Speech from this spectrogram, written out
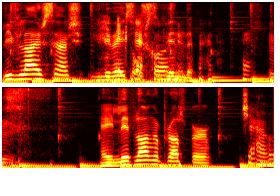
Lieve luisteraars, jullie weten ons te vinden. Hey, live long and prosper. Ciao.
